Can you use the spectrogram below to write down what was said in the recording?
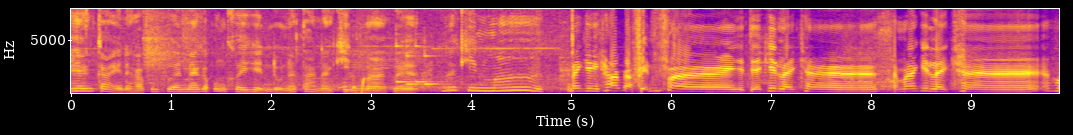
แห้งไก่นะคะเพื่อนๆแม่ก็เพิ่งเคยเห็นดูหน้าตาน่ากินมากเลยอะน่ากินมากมากินข้าวกับเฟรนช์ฟรายเจ๊กินอะไรคะอาม่ากินอะไรคะโอ้โห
